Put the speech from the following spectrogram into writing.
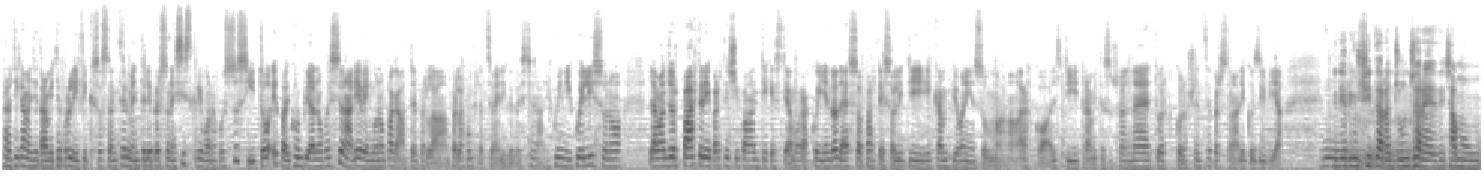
Praticamente tramite Prolific sostanzialmente le persone si iscrivono a questo sito e poi compilano questionari e vengono pagate per la, per la compilazione di quei questionari. Quindi quelli sono la maggior parte dei partecipanti che stiamo raccogliendo adesso, a parte i soliti campioni insomma raccolti tramite social network, conoscenze personali e così via. Quindi riuscite a raggiungere diciamo, un,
